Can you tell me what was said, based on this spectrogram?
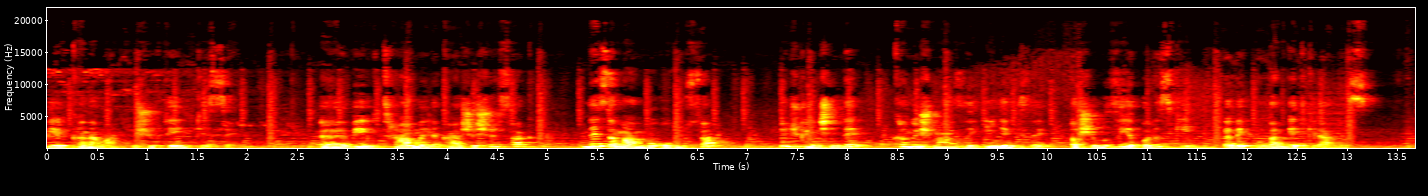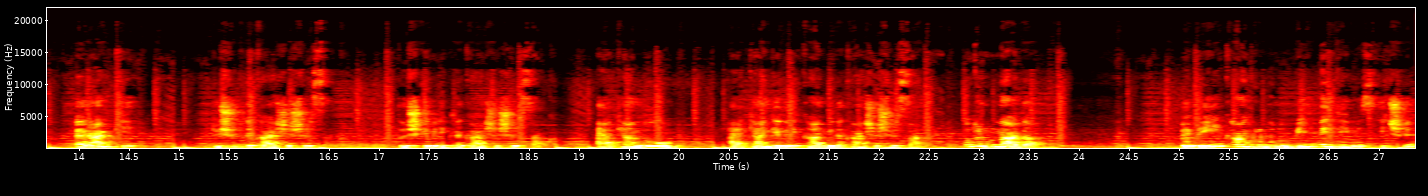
bir kanama, düşük tehlikesi, e, bir travma ile karşılaşırsak ne zaman bu olursa 3 gün içinde kan uyuşmazlığı iğnemizi, aşımızı yaparız ki bebek bundan etkilenmesin. Eğer ki düşükle karşılaşırsak, dış gebelikle karşılaşırsak, erken doğum, erken gebelik kaybıyla karşılaşırsak bu durumlarda bebeğin kan grubunu bilmediğimiz için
